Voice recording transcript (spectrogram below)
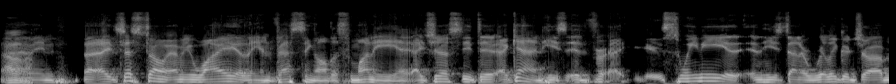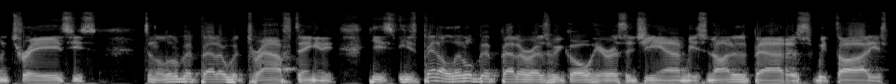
I, mean, I just don't. I mean, why are they investing all this money? I just need to. Again, he's Sweeney, and he's done a really good job in trades. He's done a little bit better with drafting, and he, he's he's been a little bit better as we go here as a GM. He's not as bad as we thought. He's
